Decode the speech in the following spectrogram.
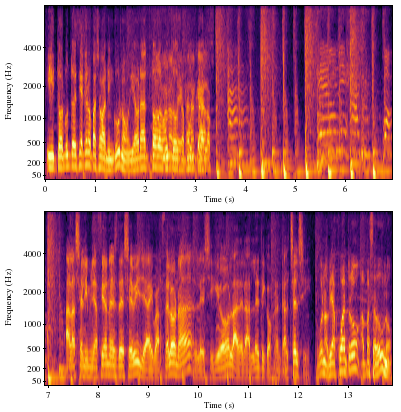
y todo el mundo decía que no pasaba ninguno y ahora todo el mundo se apunta. A las eliminaciones de Sevilla y Barcelona le siguió la del Atlético frente al Chelsea. Bueno, había cuatro, ha pasado uno.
